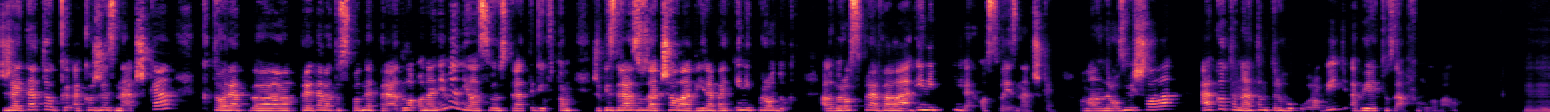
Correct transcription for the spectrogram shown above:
Čiže aj táto akože značka, ktorá uh, predáva to spodné prádlo, ona nemenila svoju stratégiu v tom, že by zrazu začala vyrábať iný produkt alebo rozprávala iný príbeh o svojej značke. Ona len rozmýšľala, ako to na tom trhu urobiť, aby jej to zafungovalo. Mm-hmm.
